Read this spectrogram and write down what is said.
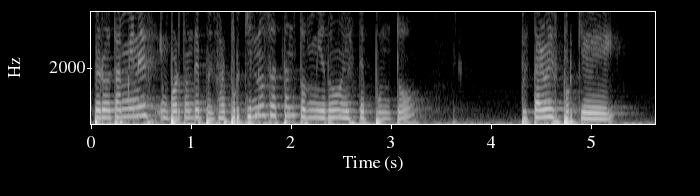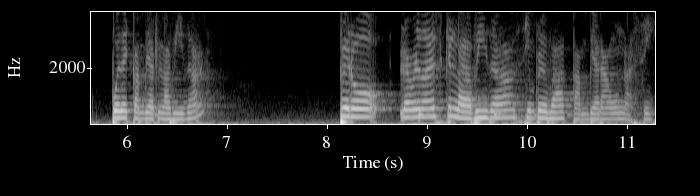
Pero también es importante pensar, ¿por qué nos da tanto miedo a este punto? Pues tal vez porque puede cambiar la vida. Pero la verdad es que la vida siempre va a cambiar aún así.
